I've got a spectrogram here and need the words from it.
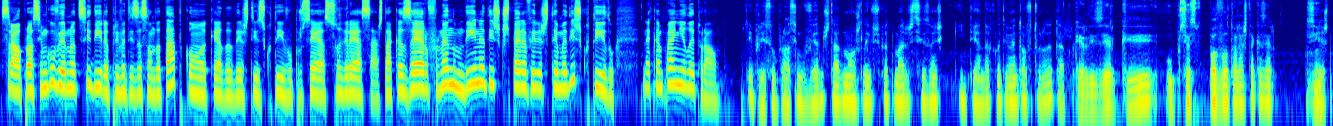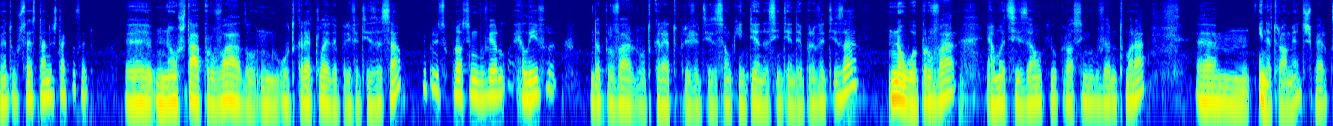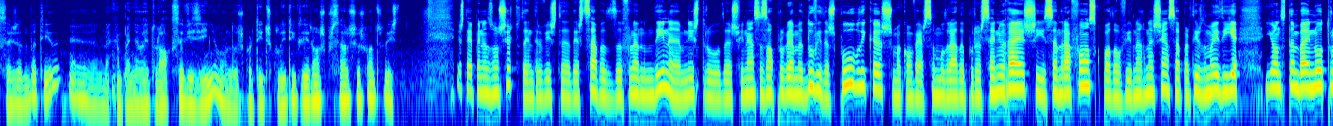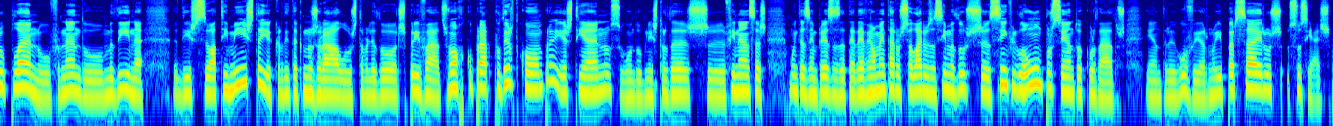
Será o próximo governo a decidir a privatização da TAP. Com a queda deste executivo, o processo regressa à estaca zero. Fernando Medina diz que espera ver este tema discutido na campanha eleitoral. E por isso o próximo governo está de mãos livres para tomar as decisões que entenda relativamente ao futuro da TAP. Quer dizer que o processo pode voltar à estaca zero. Sim. Neste momento o processo está na estaca zero. Uh, não está aprovado o decreto-lei da privatização e por isso o próximo governo é livre de aprovar o decreto de privatização que entenda se entender privatizar. Não o aprovar é uma decisão que o próximo governo tomará. Um, e, naturalmente, espero que seja debatida eh, na campanha eleitoral que se avizinha, onde os partidos políticos irão expressar os seus pontos de vista. Este é apenas um certo da entrevista deste sábado de Fernando Medina, Ministro das Finanças, ao programa Dúvidas Públicas, uma conversa moderada por Arsénio Reis e Sandra Afonso, que pode ouvir na Renascença a partir do meio-dia, e onde também, noutro plano, Fernando Medina diz-se otimista e acredita que, no geral, os trabalhadores privados vão recuperar poder de compra este ano, segundo o Ministro das eh, Finanças. Muitas empresas até devem aumentar os salários acima dos 5,1% eh, acordados entre governo e parceiros sociais.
